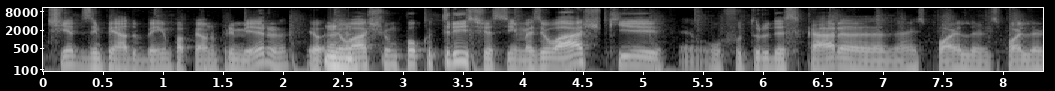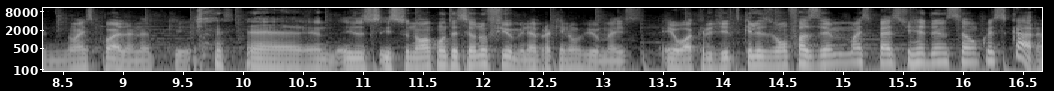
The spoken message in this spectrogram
tinha desempenhado bem o papel no primeiro, né? Eu, eu acho um pouco triste, assim, mas eu acho que o futuro desse cara, né? Spoiler spoiler, spoiler, não é spoiler, né? Porque é, isso, isso não aconteceu no filme, né? Pra quem não viu, mas eu acredito que eles vão fazer uma espécie de redenção com esse cara.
